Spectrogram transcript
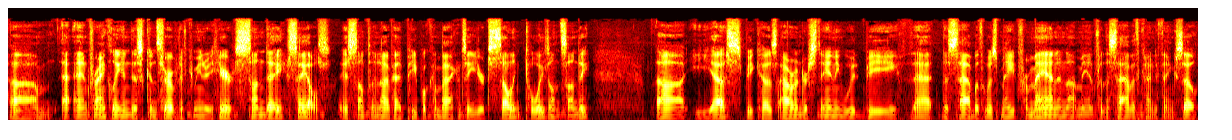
Um, and frankly, in this conservative community here, Sunday sales is something I've had people come back and say, "You're selling toys on Sunday." Uh, yes, because our understanding would be that the Sabbath was made for man and not man for the Sabbath, kind of thing. So,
